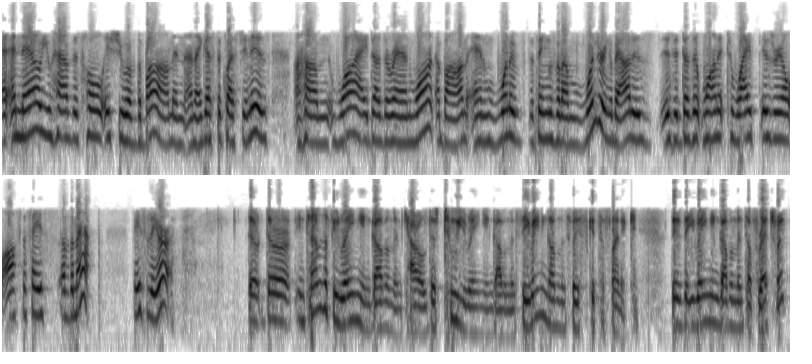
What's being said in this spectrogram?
and now you have this whole issue of the bomb, and, and I guess the question is, um, why does Iran want a bomb? And one of the things that I'm wondering about is, is it does it want it to wipe Israel off the face of the map, face of the earth? There, there are, in terms of Iranian government, Carol, there's two Iranian governments. The Iranian government is very schizophrenic. There's the Iranian government of rhetoric,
